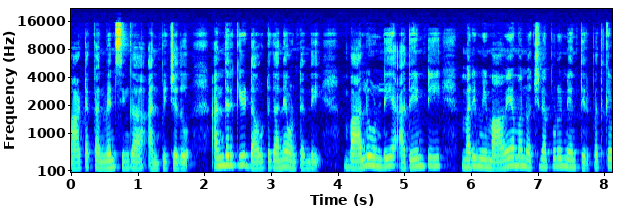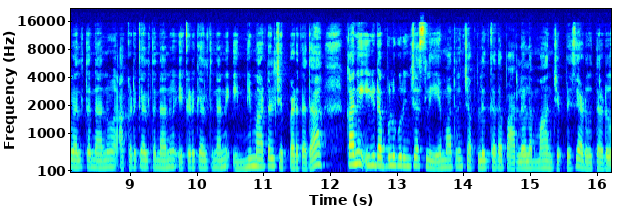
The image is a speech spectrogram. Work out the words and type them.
మాట కన్విన్సింగ్గా అనిపించదు. అందరికీ డౌట్గానే ఉంటుంది. బాలు ఉండి అదేంటి? మరి మీ మావయ్య వచ్చినప్పుడు నేను తిరుపతికి వెళ్తున్నాను అక్కడికి వెళ్తున్నాను ఇక్కడికి వెళ్తున్నాను ఇన్ని మాటలు చెప్పాడు కదా. కానీ ఈ డబ్బుల గురించి అసలు ఏమాత్రం చెప్పలేదు కదా పార్లేలమ్మా అని చెప్పేసి అడుగుతాడు.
